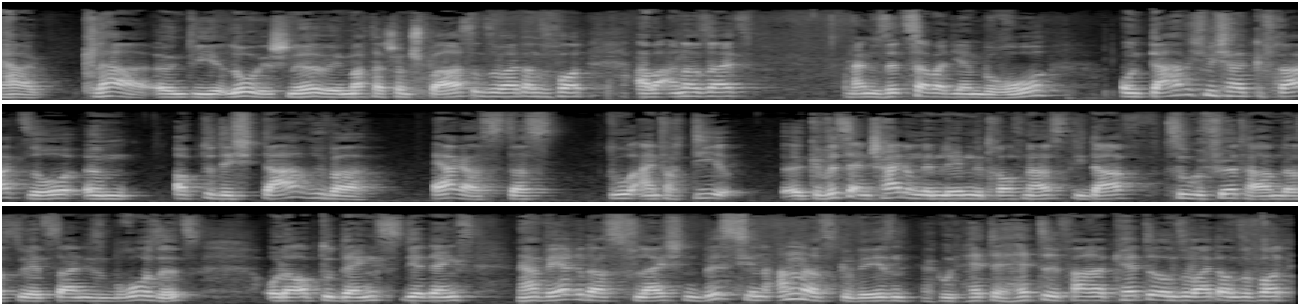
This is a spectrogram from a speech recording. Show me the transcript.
ja klar, irgendwie logisch, ne? Wem macht das schon Spaß und so weiter und so fort. Aber andererseits meine, du sitzt da bei dir im Büro und da habe ich mich halt gefragt, so, ähm, ob du dich darüber ärgerst, dass du einfach die äh, gewisse Entscheidungen im Leben getroffen hast, die dazu geführt haben, dass du jetzt da in diesem Büro sitzt, oder ob du denkst, dir denkst, na, wäre das vielleicht ein bisschen anders gewesen? Ja gut, hätte, hätte, Fahrradkette und so weiter und so fort.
